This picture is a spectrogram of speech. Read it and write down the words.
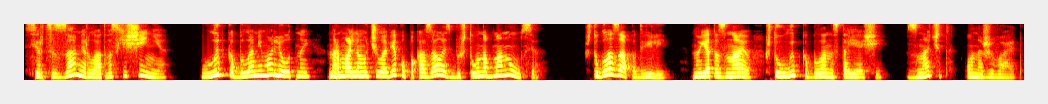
Сердце замерло от восхищения. Улыбка была мимолетной. Нормальному человеку показалось бы, что он обманулся. Что глаза подвели. Но я-то знаю, что улыбка была настоящей. Значит, он оживает.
